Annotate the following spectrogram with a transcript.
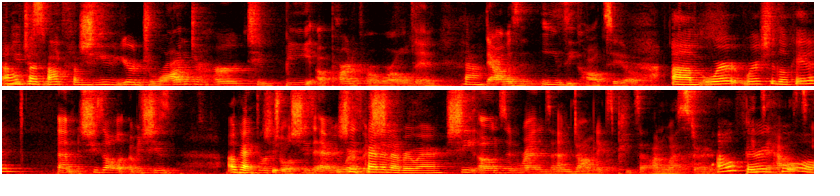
Oh, you just that's awesome. She, you're drawn to her to be a part of her world, and Yeah. that was an easy call too. Um, where where is she located? Um, she's all. I mean, she's Okay. she- virtual. she's everywhere. she's kind she, of everywhere. She owns and runs um, Dominic's Pizza on Western. Oh, very Pizza cool.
